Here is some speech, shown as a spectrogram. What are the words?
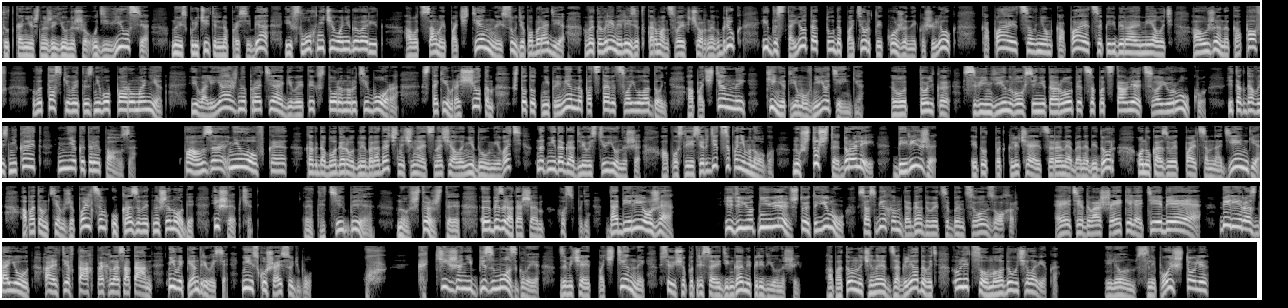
Тут, конечно же, юноша удивился, но исключительно про себя и вслух ничего не говорит, а вот самый почтенный, судя по бороде, в это время лезет в карман своих черных брюк и достает оттуда потертый кожаный кошелек, копается в нем, копается, перебирая мелочь, а уже накопав, вытаскивает из него пару монет и вальяжно протягивает их в сторону Ратибора с таким расчетом, что тот непременно подставит свою ладонь, а почтенный кинет ему в нее деньги. Вот только свиньин вовсе не торопится подставлять свою руку, и тогда возникает некоторая пауза. Пауза неловкая, когда благородный бородач начинает сначала недоумевать над недогадливостью юноши, а после и сердиться понемногу. «Ну что ж ты, дуралей, бери же!» И тут подключается Рене Бенабидор, он указывает пальцем на деньги, а потом тем же пальцем указывает на шиноби и шепчет. «Это тебе. Ну что ж ты, э, без раташем. Господи, да уже!» «Идиот не верит, что это ему!» — со смехом догадывается Бенцион Зохар. «Эти два шекеля тебе! Бери, раздают! Альтифтах пехле сатан! Не выпендривайся, не искушай судьбу!» «Ух, какие же они безмозглые!» — замечает почтенный, все еще потрясая деньгами перед юношей а потом начинает заглядывать в лицо молодого человека. Или он слепой, что ли?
